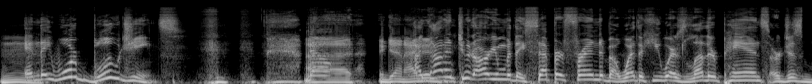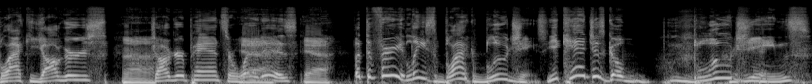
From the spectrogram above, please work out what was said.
and they wore blue jeans. Now, Uh, again, I, I, got into an argument with a separate friend about whether he wears leather pants or just black joggers, jogger pants, or what it Uh. Yeah, is. Yeah. But the very least, black blue jeans. You can't just go blue jeans.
